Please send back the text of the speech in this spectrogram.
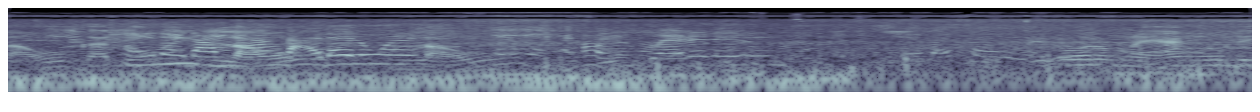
lẩu cá đuối lẩu ăn đại đây luôn ơi. lẩu quẹo ra đây đi. đi vô trong này ăn luôn đi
